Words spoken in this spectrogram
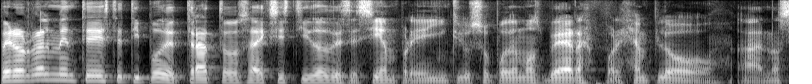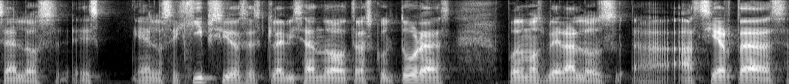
Pero realmente este tipo de tratos ha existido desde siempre. Incluso podemos ver, por ejemplo, a, no sé, a los, los egipcios esclavizando a otras culturas. Podemos ver a, los, a, ciertas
